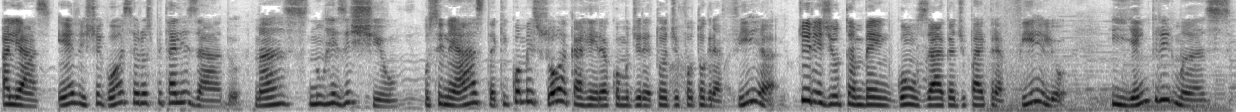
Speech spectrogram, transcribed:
Aliás, ele chegou a ser hospitalizado, mas não resistiu. O cineasta, que começou a carreira como diretor de fotografia, dirigiu também Gonzaga de Pai para Filho e Entre Irmãs.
